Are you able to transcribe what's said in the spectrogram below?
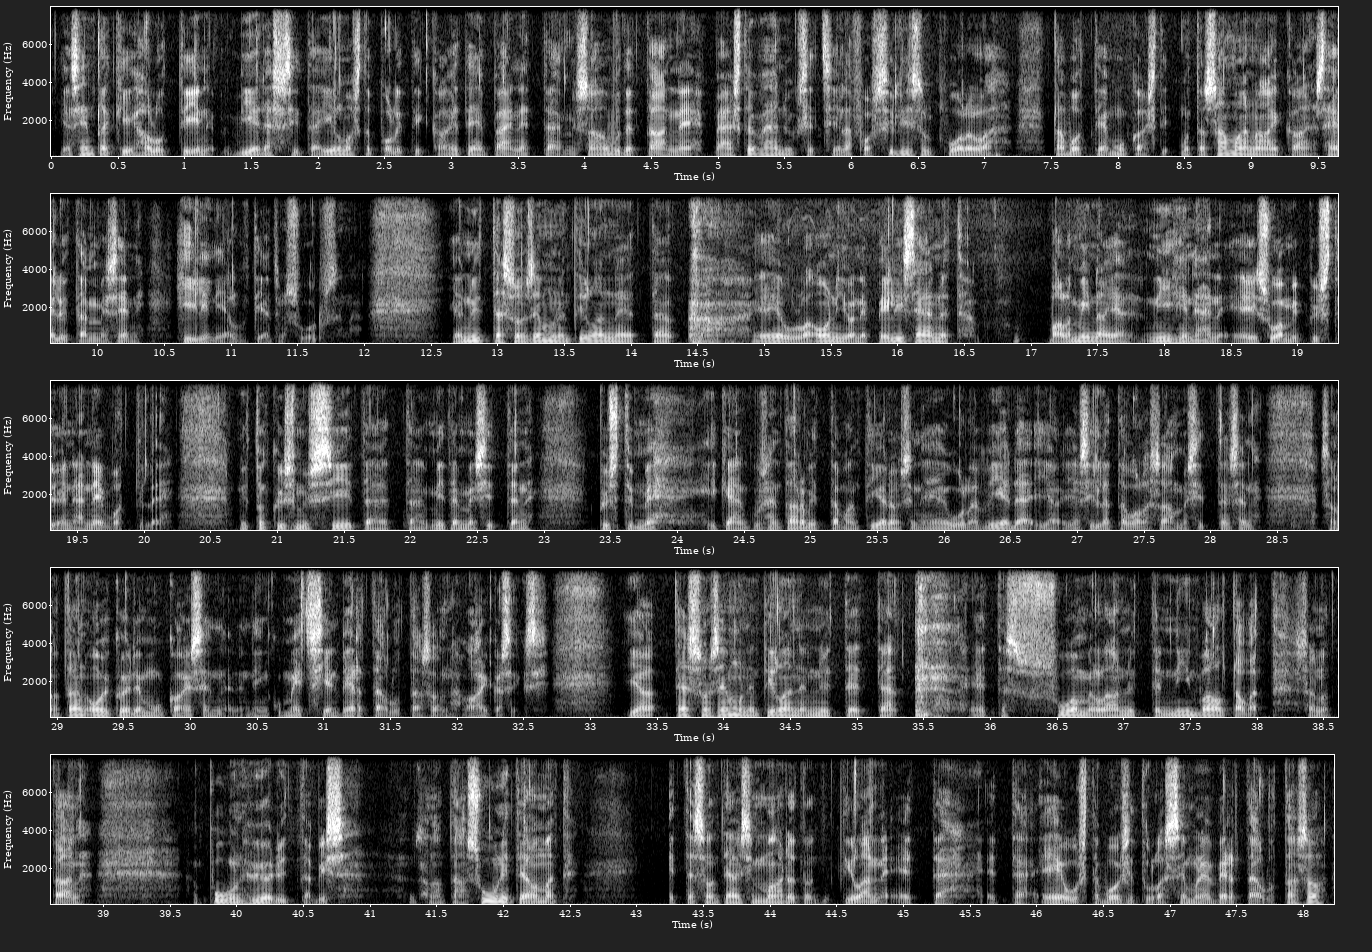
Ja sen takia haluttiin viedä sitä ilmastopolitiikkaa eteenpäin, että me saavutetaan ne päästövähennykset siellä fossiilisella puolella tavoitteen mukaisesti, mutta samaan aikaan säilytämme sen hiilinielun tietyn suuruisena. Ja nyt tässä on semmoinen tilanne, että EUlla on jo ne pelisäännöt valmiina ja niihin ei Suomi pysty enää neuvottelemaan. Nyt on kysymys siitä, että miten me sitten pystymme ikään kuin sen tarvittavan tiedon sinne EUlle viedä ja, ja sillä tavalla saamme sitten sen sanotaan oikeudenmukaisen niin kuin metsien vertailutason aikaiseksi. Ja tässä on semmoinen tilanne nyt, että, että Suomella on nyt niin valtavat, sanotaan, puun hyödyttävissä, sanotaan suunnitelmat, että se on täysin mahdoton tilanne, että, että EUsta voisi tulla semmoinen vertailutaso,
